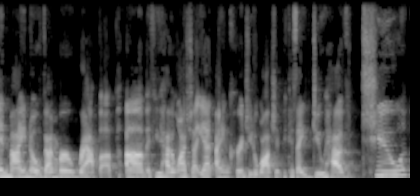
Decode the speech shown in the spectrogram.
in my November wrap up. Um, if you haven't watched that yet, I encourage you to watch it because I do have two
